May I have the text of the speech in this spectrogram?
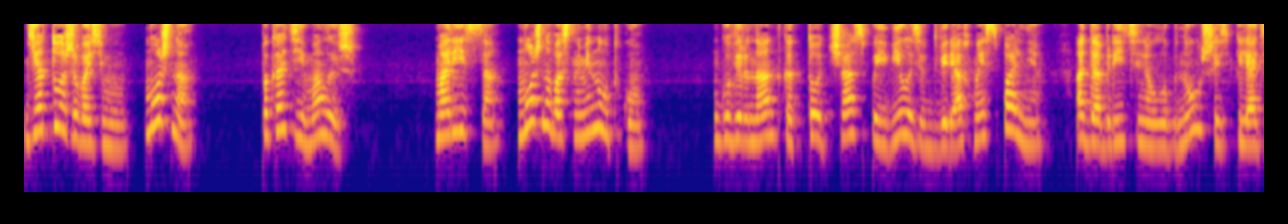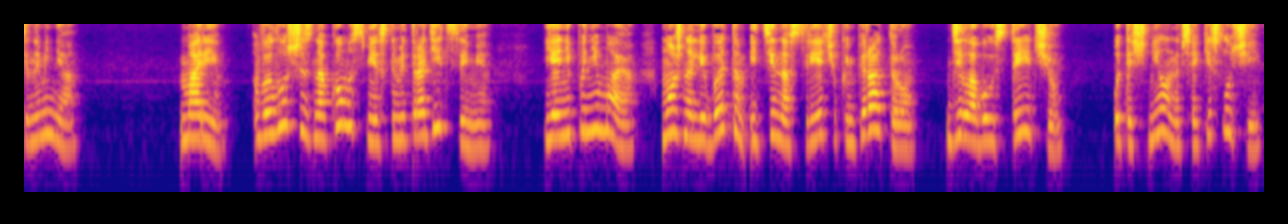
«Я тоже возьму. Можно?» «Погоди, малыш». «Мариса, можно вас на минутку?» Гувернантка тот час появилась в дверях моей спальни, одобрительно улыбнувшись, глядя на меня. «Мари, вы лучше знакомы с местными традициями. Я не понимаю, можно ли в этом идти навстречу к императору, деловую встречу?» уточнила на всякий случай.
